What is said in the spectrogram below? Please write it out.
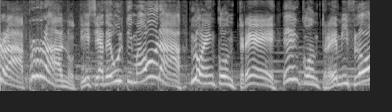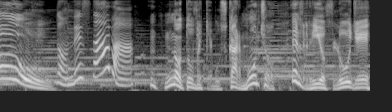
¡Prra, prra! ¡Noticia de última hora! ¡Lo encontré! ¡Encontré mi flow! ¿Dónde estaba? No tuve que buscar mucho. El río fluye,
